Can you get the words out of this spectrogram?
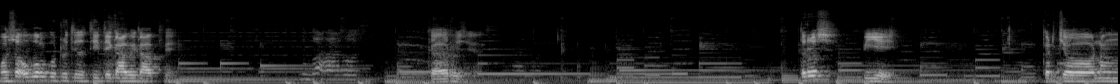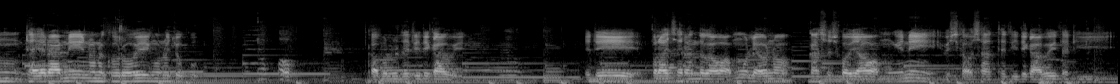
masa wong kudu dadi TKW kabeh. Enggak harus. gak harus ya? Terus piye? Kerja nang daerahne nang negarae ngono cukup? Cukup. gak perlu jadi TKW jadi pelajaran untuk awakmu lek ono kasus kaya awakmu ini wis gak usah dadi TKW tadi.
